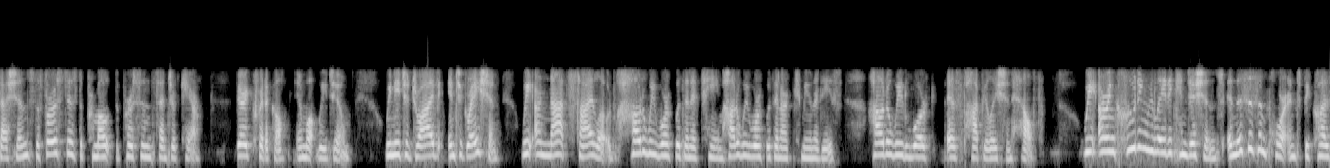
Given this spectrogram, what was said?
sessions. The first is to promote the person-centered care, very critical in what we do. We need to drive integration we are not siloed. How do we work within a team? How do we work within our communities? How do we work as population health? We are including related conditions, and this is important because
